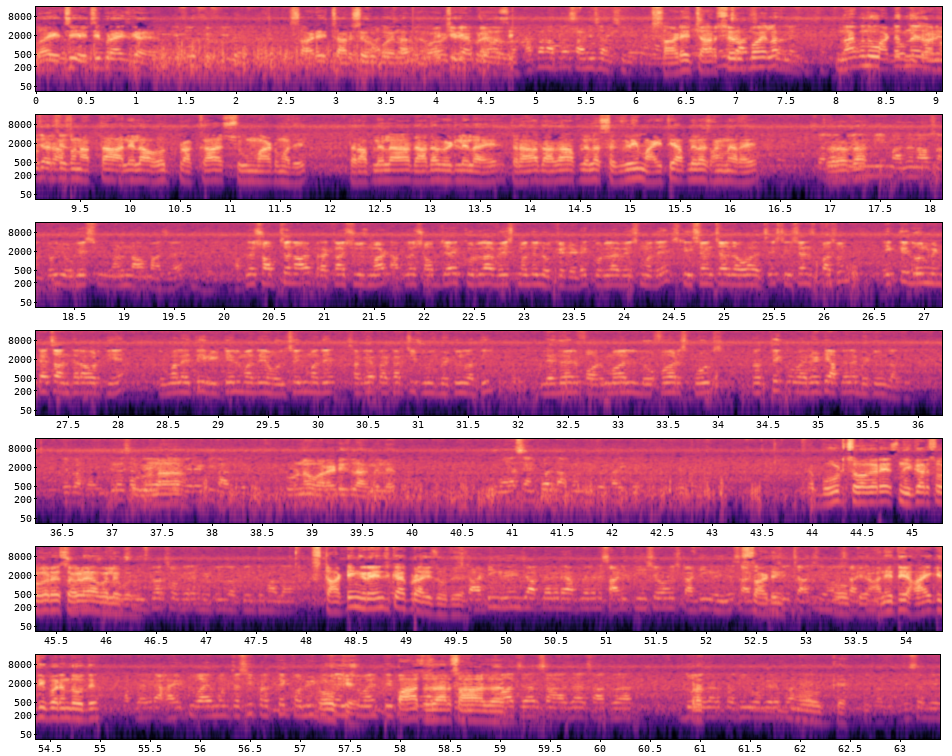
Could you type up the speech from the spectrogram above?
तुला याची याची प्राइस काय? आहे? फोर फिफ्टीला साडे चारशे रुपयाला याची काय प्राइस आपण आपला साडेचारशे रुपये साडे चारशे रुपयाला? नाही पण वाटत नाही साडेचारशे. पण आता आलेला आहोत प्रकाश शू मार्टमध्ये. तर आपल्याला दादा भेटलेला आहे. तर हा दादा आपल्याला सगळी माहिती आपल्याला सांगणार आहे. पहिले मी माझं नाव सांगतो योगेश म्हणून नाव माझं आहे. आपल्या शॉपचं नाव आहे प्रकाश शूज मार्ट. आपलं शॉप जे आहे कुर्ला वेस्टमध्ये लोकेटेड आहे. कुर्ला वेस्टमध्ये स्टेशनच्या जवळच. आहे स्टेशनपासून एक ते दोन मिनिटाच्या अंतरावरती आहे. तुम्हाला इथे रिटेलमध्ये होलसेलमध्ये सगळ्या प्रकारचे शूज भेटून जातील. लेदर फॉर्मल लोफर स्पोर्ट्स प्रत्येक व्हरायटी आपल्याला भेटून जातील. हे बघा इकडे सगळे पूर्ण- व्हरायटी लागले पूर्ण व्हरायटीज लागलेल्या आहेत. तुम्हाला सॅम्पल दाखवून देतो काही बूट्स वगैरे स्निकर्स वगैरे सगळे अवेलेबल स्निकर्स वगैरे भेटून जातील तुम्हाला. स्टार्टिंग रेंज काय प्राइस होते? स्टार्टिंग रेंज आपल्याकडे आपल्याकडे साडेतीनशे वरून स्टार्टिंग रेंज आहे. स्टार्टिंग साडेतीनशे चारशे वरून ओके starting आणि ते हाय किती पर्यंत होते? आपल्याकडे हाय टू हाय मग जशी प्रत्येक क्वालिटीचा ओके. हिशोब आहे ते पाच हज़ार, सहा हज़ार. पाच हज़ार सहा हज़ार सात हज़ार दोन प्रत- हज़ार पासून वगैरे पण आहे. ओके हे बघा, हे सगळे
